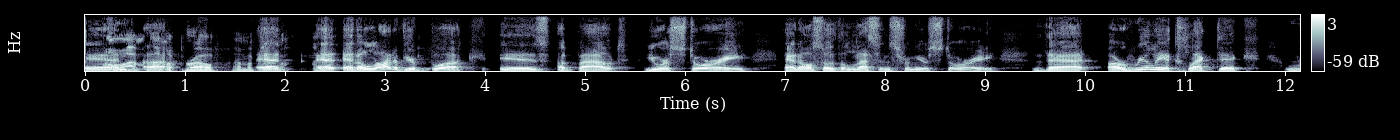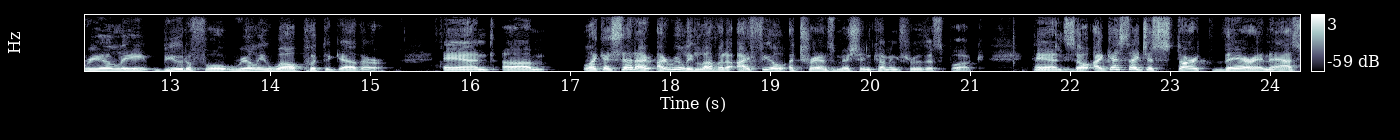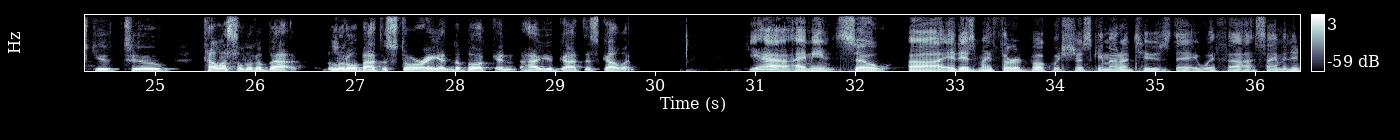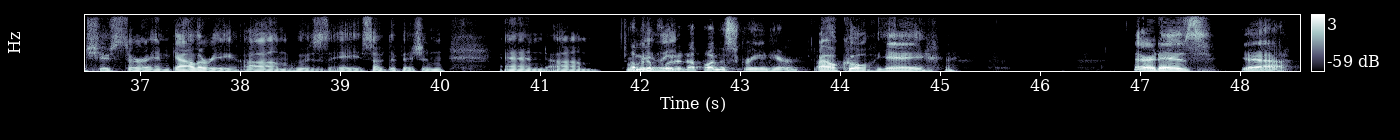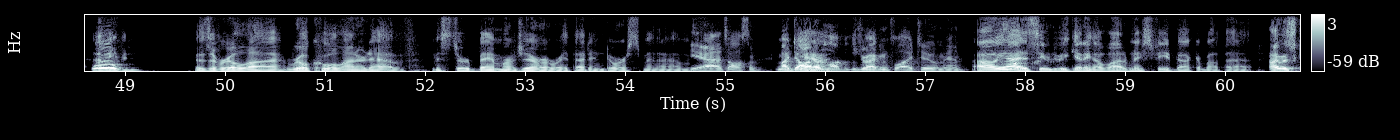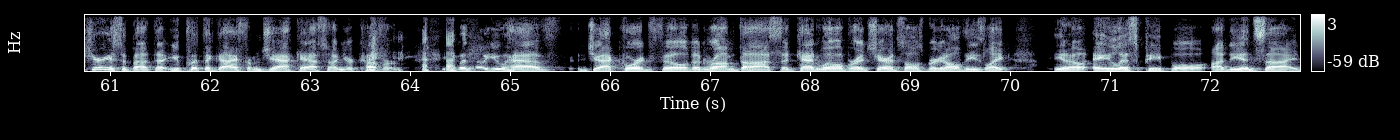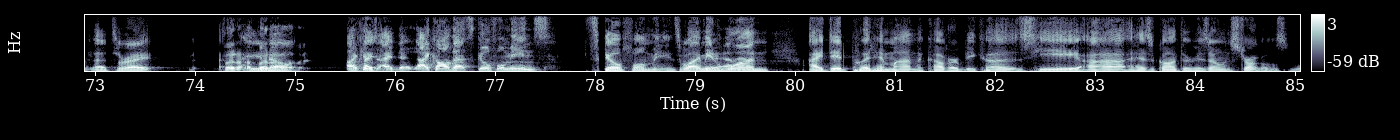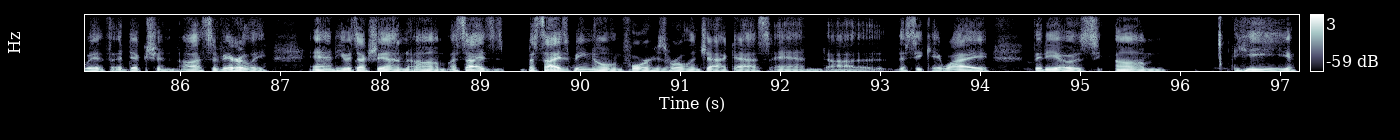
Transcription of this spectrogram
And, oh, I'm, uh, I'm a pro. I'm a pro. And, and and a lot of your book is about your story and also the lessons from your story that are really eclectic, really beautiful, really well put together and um, like I said, I, I, really love it. I feel a transmission coming through this book. Thank and you. so I guess I just start there and ask you to tell us a little about a little about the story and the book and how you got this going. Yeah, I mean, so uh, it is my third book, which just came out on Tuesday with uh, Simon and Schuster and Gallery, um, who's a subdivision, and um, I'm really... going to put it up on the screen here. Oh, cool! Yay! There it is. Yeah. Even, it was a real, uh, real cool honor to have Mr. Bam Margera write that endorsement. Um, yeah, that's awesome. My daughter yeah. loved the Dragonfly too, man. Oh yeah, it seemed to be getting a lot of nice feedback about that. I was curious about that. You put the guy from Jackass on your cover, even though you have Jack Kornfield and Ram Dass and Ken Wilber and Sharon Salzberg and all these like you know A-list people on the inside. That's right. But you but know, I love it. I can. I, I, I, call that skillful means. Skillful means. Well, I mean, yeah. one, I did put him on the cover because he uh, has gone through his own struggles with addiction uh, severely, and he was actually on. Um, besides, besides being known for his role in Jackass and uh, the CKY videos, um, he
